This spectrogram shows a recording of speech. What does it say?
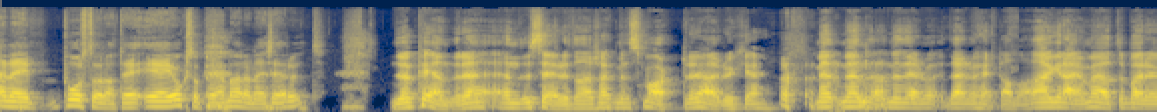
enn jeg påstår at jeg er også penere enn jeg ser ut? Du er penere enn du ser ut, sagt, men smartere er du ikke. Men, men, men det, er noe, det, er noe, helt annet. Det greia med at det bare,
